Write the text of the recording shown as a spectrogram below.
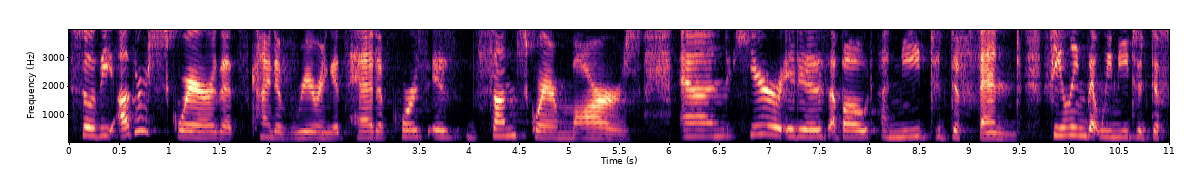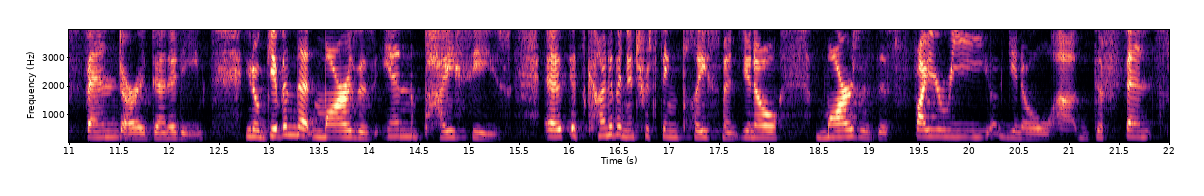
So, the other square that's kind of rearing its head, of course, is Sun square Mars. And here it is about a need to defend, feeling that we need to defend our identity. You know, given that Mars is in Pisces, it's kind of an interesting placement. You know, Mars is this fiery, you know, uh, defense,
